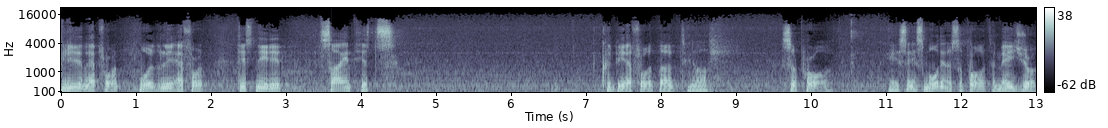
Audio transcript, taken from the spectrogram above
you need an effort, worldly effort. This needed scientists. Could be effort, but you know, support. It's, it's more than a support, a major,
